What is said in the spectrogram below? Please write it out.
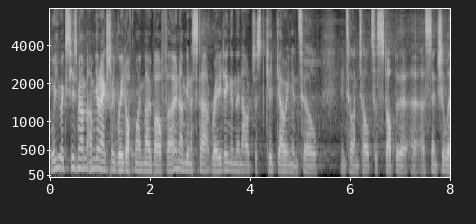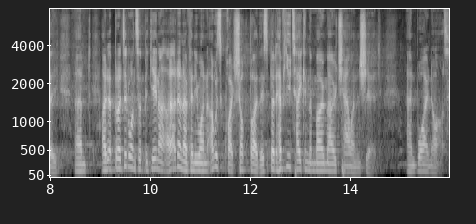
Will you excuse me? I'm, I'm, going to actually read off my mobile phone. I'm going to start reading, and then I'll just keep going until until I'm told to stop. Uh, uh, essentially, and I, but I did want to begin. I, I don't know if anyone. I was quite shocked by this, but have you taken the Momo challenge yet? And why not?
